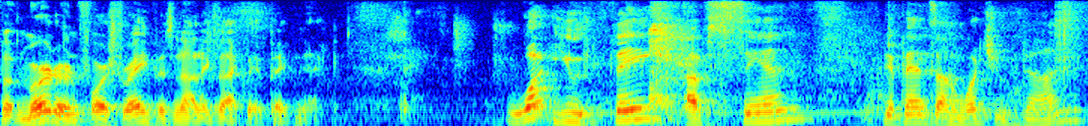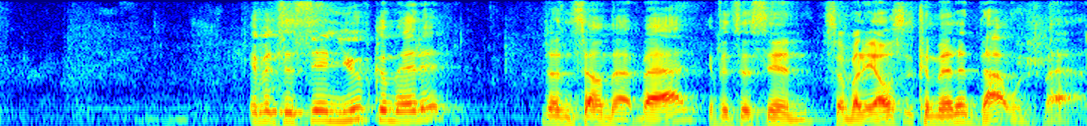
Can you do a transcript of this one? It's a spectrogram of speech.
but murder and forced rape is not exactly a picnic. What you think of sins depends on what you've done. If it's a sin you've committed, doesn't sound that bad. If it's a sin somebody else has committed, that one's bad.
